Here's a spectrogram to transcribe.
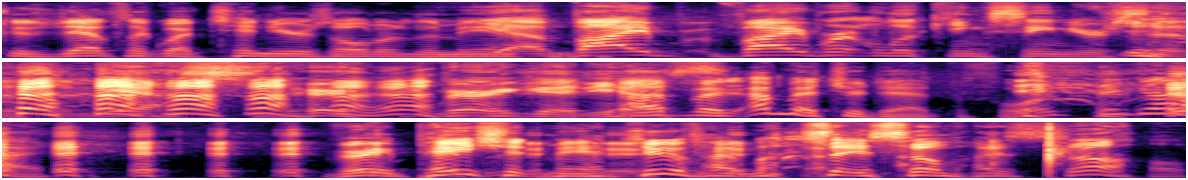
Because dad's like what ten years older than me. Yeah, vib- vibrant looking senior citizen. Yes, very, very good. Yes. I've, met, I've met your dad before. Good guy. Very patient man too, if I must say so myself.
